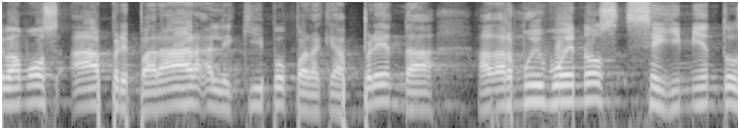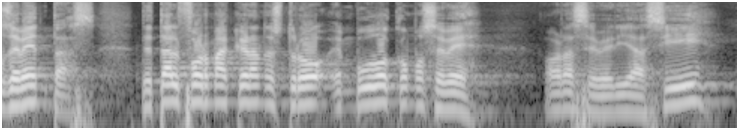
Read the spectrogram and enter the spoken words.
vamos a preparar al equipo para que aprenda a dar muy buenos seguimientos de ventas. De tal forma que ahora nuestro embudo, ¿cómo se ve? Ahora se vería así.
